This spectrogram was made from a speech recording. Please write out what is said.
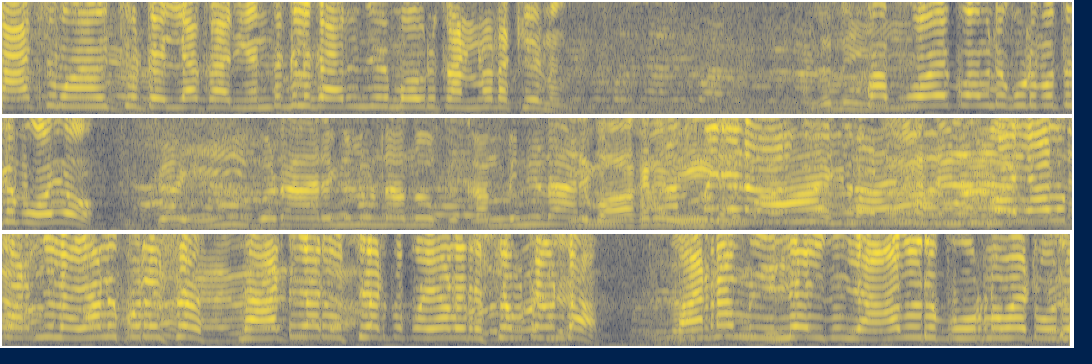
കാശ് വാങ്ങിച്ചിട്ട് എല്ലാ കാര്യം എന്തെങ്കിലും കാര്യം ചെയ്യുമ്പോൾ അവർ കണ്ണടക്കാണ്. അപ്പൊ പോയപ്പോ അവന്റെ കുടുംബത്തിൽ പോയോ? ഇവിടെ ആരെങ്കിലും വാഹനം ഈ ഇപ്പൊ അയാൾ പറഞ്ഞില്ല. അയാൾ ഇപ്പൊ രക്ഷ നാട്ടുകാർ ഒച്ചയെടുത്തപ്പോ അയാൾ രക്ഷപ്പെട്ടണ്ട കാരണം ഇല്ല ഇത് യാതൊരു പൂർണമായിട്ട് ഒരു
